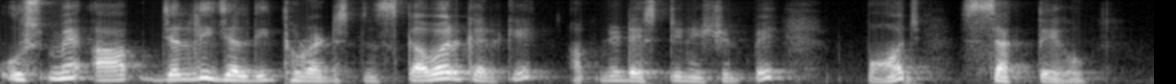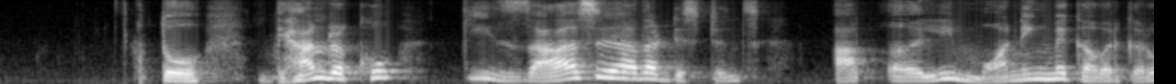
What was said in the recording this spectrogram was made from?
उसमें आप जल्दी जल्दी थोड़ा डिस्टेंस कवर करके अपने डेस्टिनेशन पे पहुँच सकते हो। तो ध्यान रखो कि ज़्यादा से ज़्यादा डिस्टेंस आप अर्ली मॉर्निंग में कवर करो,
